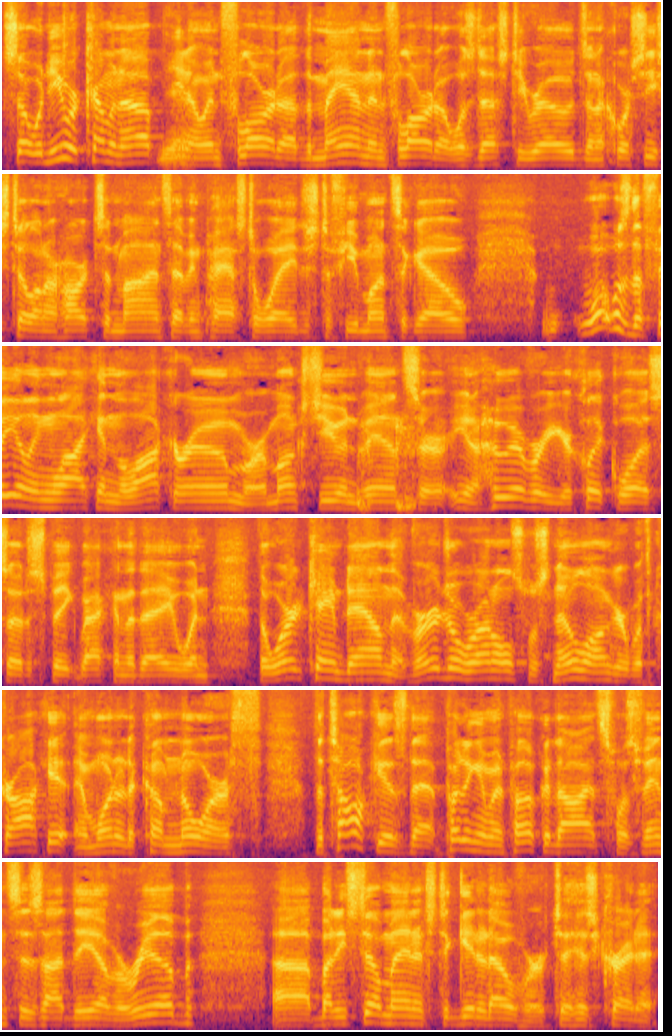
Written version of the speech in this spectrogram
So when you were coming up, you know, in Florida, the man in Florida was Dusty Rhodes, and of course he's still in our hearts and minds, having passed away just a few months ago. What was the feeling like in the locker room, or amongst you and Vince, or you know whoever your clique was, so to speak, back in the day when the word came down that Virgil Runnels was no longer with Crockett and wanted to come north? The talk is that putting him in polka dots was Vince's idea of a rib. Uh, but he still managed to get it over to his credit.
